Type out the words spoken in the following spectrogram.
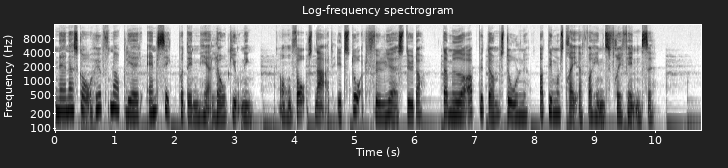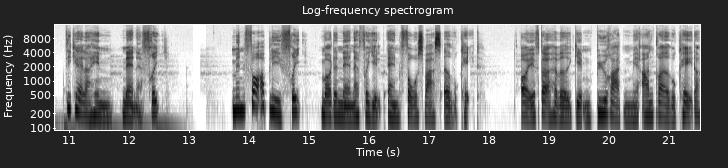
Nana Skov Høfner bliver et ansigt på den her lovgivning, og hun får snart et stort følge af støtter, der møder op ved domstolene og demonstrerer for hendes frifindelse. De kalder hende Nana Fri. Men for at blive fri, måtte Nana få hjælp af en forsvarsadvokat og efter at have været igennem byretten med andre advokater,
